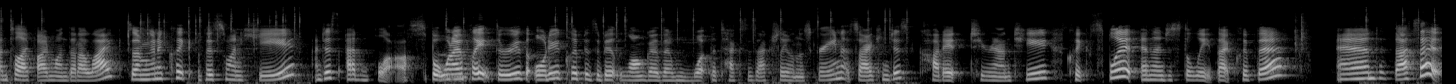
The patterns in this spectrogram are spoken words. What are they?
Until I find one that I like. So I'm gonna click this one here and just add plus. But when I play it through, the audio clip is a bit longer than what the text is actually on the screen. So I can just cut it to around here, click split, and then just delete that clip there. And that's it.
